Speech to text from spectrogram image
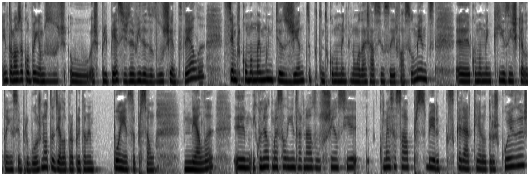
então nós acompanhamos os, o, as peripécias da vida de adolescente dela, sempre com uma mãe muito exigente, portanto com uma mãe que não a deixa assim sair facilmente, uh, com uma mãe que exige que ela tenha sempre boas notas e ela própria também põe essa pressão nela, um, e quando ela começa ali a entrar na adolescência, começa-se a perceber que se calhar quer outras coisas,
